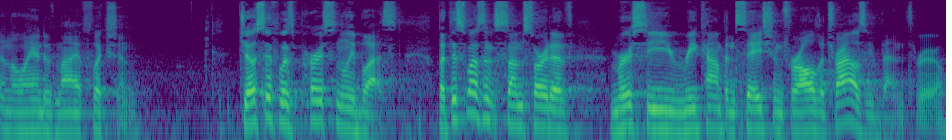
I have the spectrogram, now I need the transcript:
in the land of my affliction. Joseph was personally blessed but this wasn't some sort of mercy recompensation for all the trials he'd been through.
